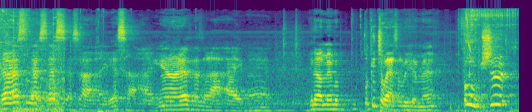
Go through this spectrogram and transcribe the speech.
Yeah, that's that's that's that's alright. That's alright. You know, that's that's alright, man. You know what I mean? But, but get your ass over here, man. Oh shit!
